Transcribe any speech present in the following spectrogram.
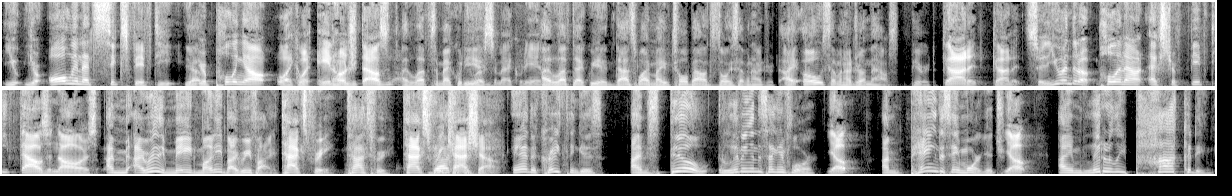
You, you're all in at 650. Yep. You're pulling out like what, 800,000? I left some equity in. some equity in. I left equity in. That's why my total balance is only 700. I owe 700 on the house. Period. Got it. Got it. So you ended up pulling out extra $50,000 I, I really made money by refi, tax free. tax free, Tax-free cash out. And the crazy thing is, I'm still living in the second floor. Yep. I'm paying the same mortgage. Yep. I am literally pocketing.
